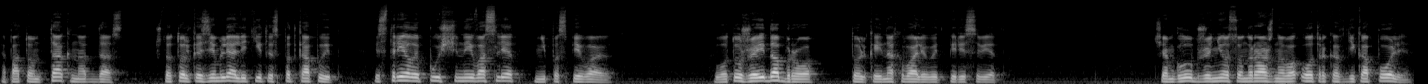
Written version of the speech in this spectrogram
а потом так наддаст, что только земля летит из-под копыт, и стрелы, пущенные во след, не поспевают. Вот уже и добро, только и нахваливает Пересвет. Чем глубже нес он ражного отрока в дикополе,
